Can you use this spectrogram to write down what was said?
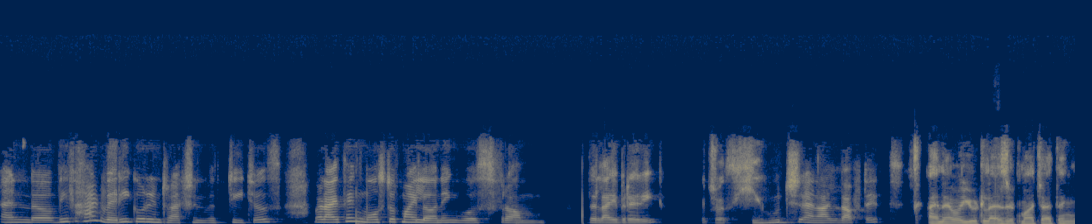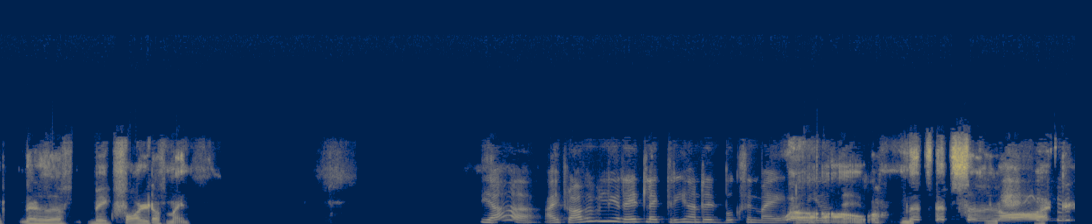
And uh, we've had very good interaction with teachers, but I think most of my learning was from the library, which was huge, and I loved it. I never utilized it much. I think that is a big fault of mine. Yeah, I probably read like 300 books in my two years there. Wow, that's that's a lot.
